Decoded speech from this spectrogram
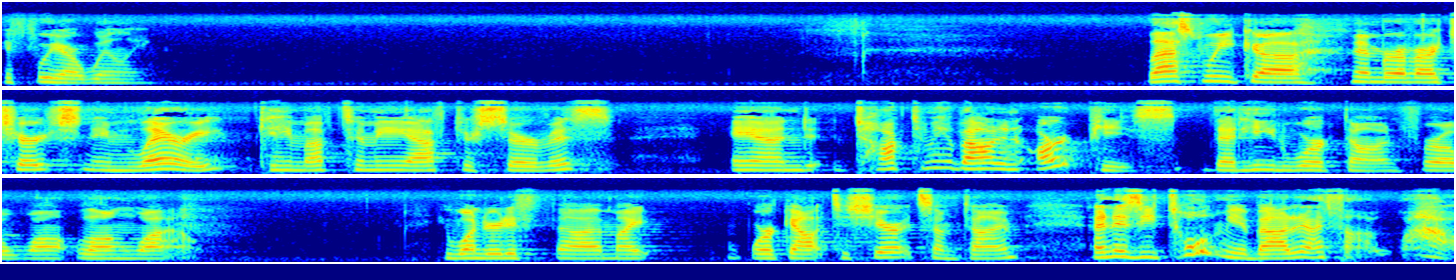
if we are willing. Last week, a member of our church named Larry came up to me after service and talked to me about an art piece that he'd worked on for a long while. He wondered if uh, I might work out to share it sometime. And as he told me about it, I thought, wow,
